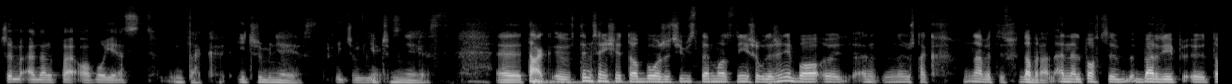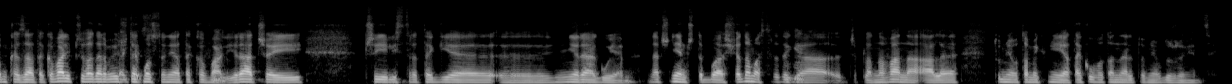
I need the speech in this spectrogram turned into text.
czym NLP owo jest. Tak, i czym nie jest. I czym nie, I jest. Czym nie jest. E, tak, w tym sensie to było rzeczywiste mocniejsze uderzenie, bo e, no już tak nawet, dobra, NLP-owcy bardziej Tomka zaatakowali, psychoterapeuci tak, tak mocno nie atakowali. Raczej przyjęli strategię, y, nie reagujemy. Znaczy nie wiem, czy to była świadoma strategia, mhm. czy planowana, ale tu miał Tomek mniej ataków, od NLP miał dużo więcej.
